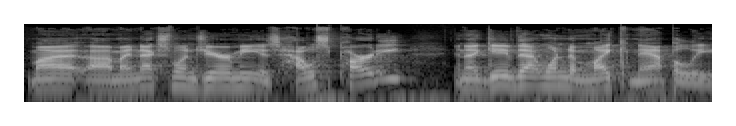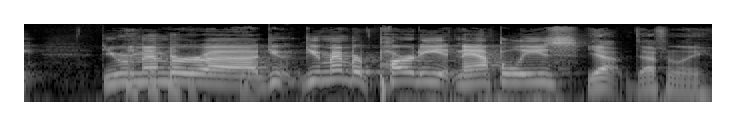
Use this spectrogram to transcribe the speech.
My, uh, my next one, Jeremy, is House Party, and I gave that one to Mike Napoli. Do you remember? uh, do you, do you remember Party at Napoli's? Yeah, definitely.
